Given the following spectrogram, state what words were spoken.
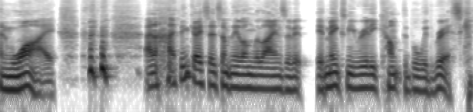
and why?" and I think I said something along the lines of, "It it makes me really comfortable with risk."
